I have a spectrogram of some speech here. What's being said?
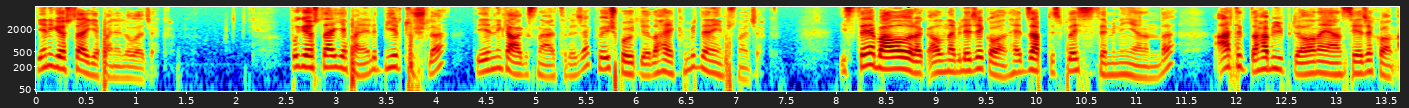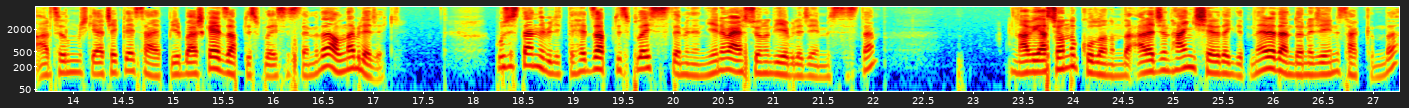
yeni gösterge paneli olacak. Bu gösterge paneli bir tuşla derinlik algısını artıracak ve 3 boyutluya daha yakın bir deneyim sunacak. İsteğe bağlı olarak alınabilecek olan heads-up display sisteminin yanında artık daha büyük bir alana yansıyacak olan artırılmış gerçekliğe sahip bir başka heads-up display sistemi de alınabilecek. Bu sistemle birlikte heads-up display sisteminin yeni versiyonu diyebileceğimiz sistem, navigasyonlu kullanımda aracın hangi şeride gidip nereden döneceğiniz hakkında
